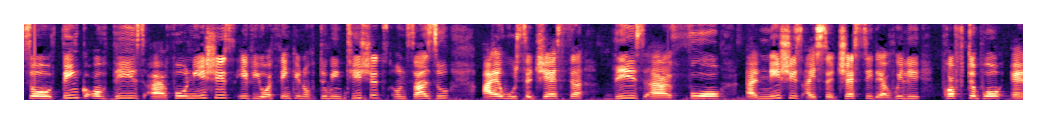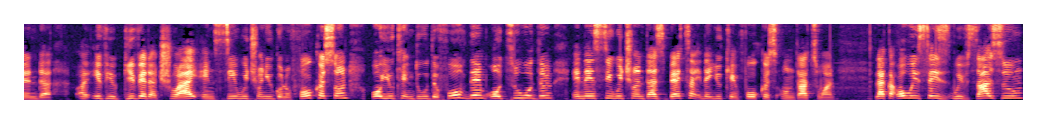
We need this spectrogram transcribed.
So think of these uh, four niches if you are thinking of doing t-shirts on Zazzle. I would suggest uh, these uh, four uh, niches I suggested. They are really profitable and uh, uh, if you give it a try and see which one you're going to focus on or you can do the four of them or two of them and then see which one does better and then you can focus on that one like i always say with zazzle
